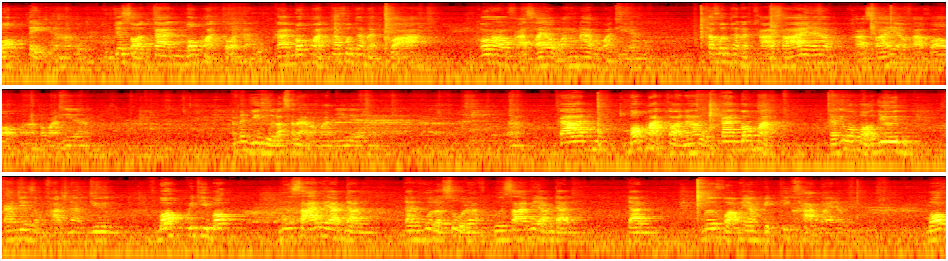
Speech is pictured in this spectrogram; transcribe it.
บล็อกเตะนะครับผมผมจะสอนการบล็อกหมัดก่อนนะครับผมการบล็อกหมัดถ้าคนถนัดขวา ก็เอาขาซ้ายออกมาข้างหน้าประมาณนี้นะครับผมถ้าคนถนัดขาซ้ายนะครับ ขาซ้ายเอาขาขวาออกมาประมาณนี้นะครับให้มันยืนอยู่ลักษณะประมาณนี้เลยนะครับการบล็อกหมัดก่อนนะครับผมการบล็อกหมัดจากที่ผมบอกยืนการยืนสำคัญนะครับยืนบล็อกวิธีบล็อกมือซ้ายพยายามดัน ดันคู่ต่อสู้นะครับมือซ้ายพยายามดันดันมือขวาพยายามปิดที่คางไว้นะครับบล็อก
